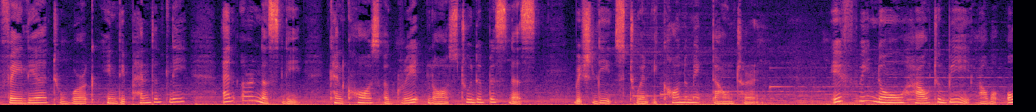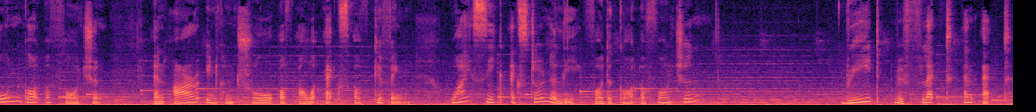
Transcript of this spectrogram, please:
Failure to work independently and earnestly can cause a great loss to the business, which leads to an economic downturn. If we know how to be our own God of fortune, and are in control of our acts of giving, why seek externally for the God of fortune? Read, reflect, and act.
